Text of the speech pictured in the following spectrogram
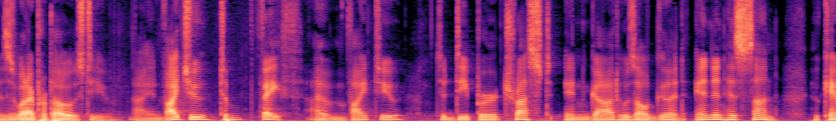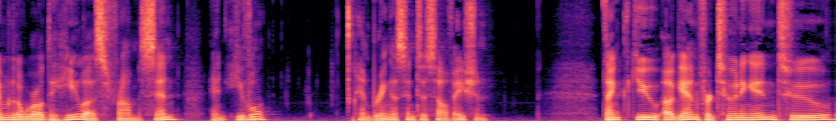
This is what I propose to you. I invite you to faith. I invite you to deeper trust in God who is all good and in his Son who came into the world to heal us from sin and evil and bring us into salvation. Thank you again for tuning in to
